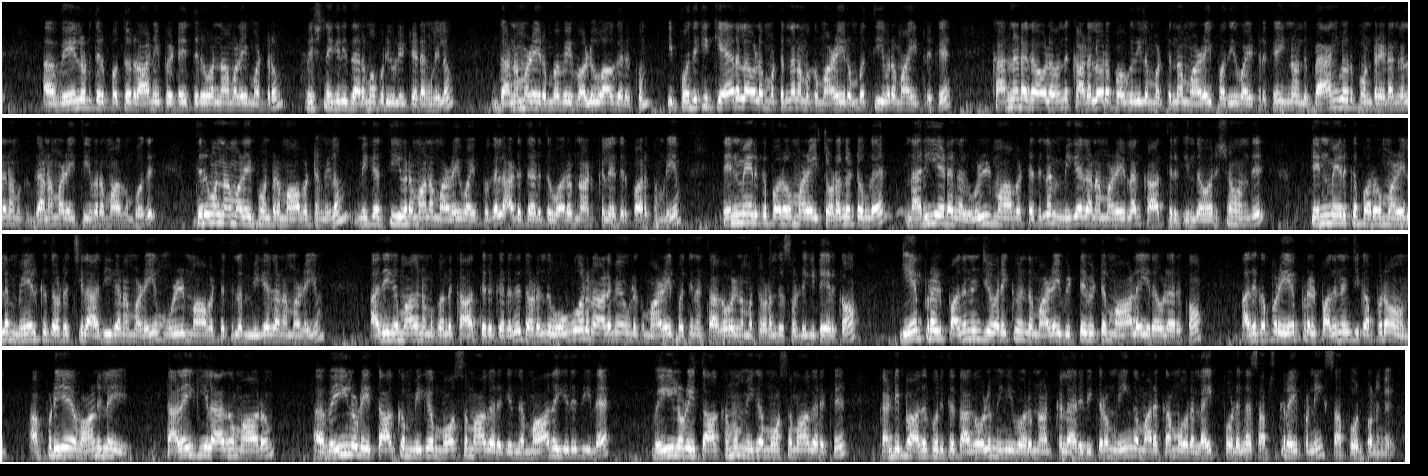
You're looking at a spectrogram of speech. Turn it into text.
வேலூர் திருப்பத்தூர் ராணிப்பேட்டை திருவண்ணாமலை மற்றும் கிருஷ்ணகிரி தருமபுரி உள்ளிட்ட இடங்களிலும் கனமழை ரொம்பவே வலுவாக இருக்கும். இப்போதைக்கு கேரளாவில் மட்டும்தான் நமக்கு மழை ரொம்ப தீவிரமாயிட்டு இருக்கு கர்நாடகாவில் வந்து கடலோர பகுதியில் மட்டும்தான் மழை பதிவாயிட்டு இருக்கு இன்னும் அந்த பெங்களூர் போன்ற இடங்களில் நமக்கு கனமழை தீவிரமாகும் போது திருவண்ணாமலை போன்ற மாவட்டங்களிலும் மிக தீவிரமான மழை வாய்ப்புகள் அடுத்தடுத்து வரும் நாட்கள் எதிர்பார்க்க முடியும். தென்மேற்கு பருவமழை தொடங்கட்டுங்க. நிறைய இடங்கள் உள் மாவட்டத்தில் மிக கனமழையெல்லாம் காத்திருக்கு. இந்த வருஷம் வந்து தென்மேற்கு பருவமழையில் மேற்கு தொடர்ச்சியில் அதிக கனமழையும் உள் மாவட்டத்தில் மிக கனமழையும் அதிகமாக நமக்கு வந்து காத்திருக்கிறது. தொடர்ந்து ஒவ்வொரு நாளுமே உங்களுக்கு மழை பற்றின தகவல் நம்ம தொடர்ந்து சொல்லிக்கிட்டே இருக்கோம். ஏப்ரல் பதினஞ்சு வரைக்கும் இந்த மழை விட்டு விட்டு மாலை இரவில் இருக்கும். அதுக்கப்புறம் ஏப்ரல் பதினஞ்சுக்கு அப்புறம் அப்படியே வானிலை தலைகீழாக மாறும். வெயிலுடைய தாக்கம் மிக மோசமாக இருக்குது இந்த மாத இறுதியில் வெயிலுடைய தாக்கமும் மிக மோசமாக இருக்குது கண்டிப்பாக அது குறித்த தகவலும் இனி வரும் நாட்கள் அறிவிக்கிறோம். நீங்கள் மறக்காமல் ஒரு லைக் போடுங்க சப்ஸ்கிரைப் பண்ணி சப்போர்ட் பண்ணுங்கள்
